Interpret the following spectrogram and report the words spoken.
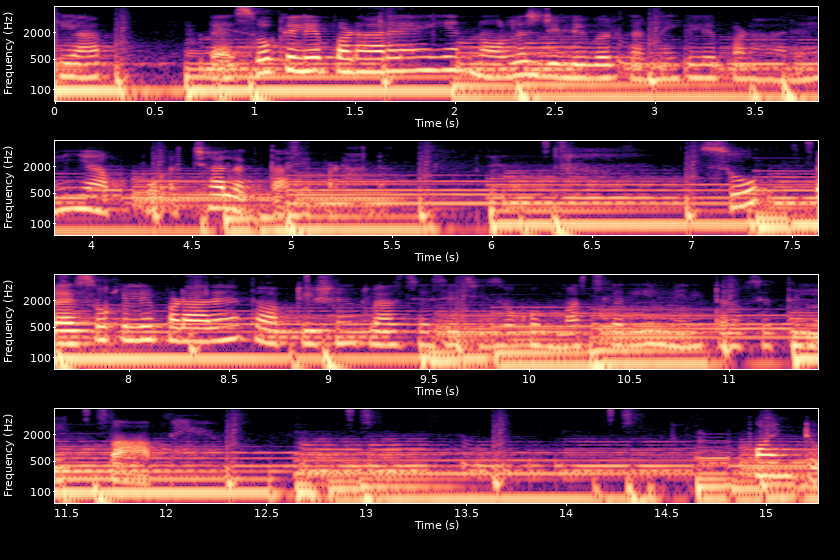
कि आप पैसों के लिए पढ़ा रहे हैं या नॉलेज डिलीवर करने के लिए पढ़ा रहे हैं या आपको अच्छा लगता है पढ़ाना। सो so, पैसों के लिए पढ़ा रहे हैं तो आप ट्यूशन क्लास जैसी चीज़ों को मत करिए। मेरी तरफ़ से तो ये पाप है। पॉइंट टू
